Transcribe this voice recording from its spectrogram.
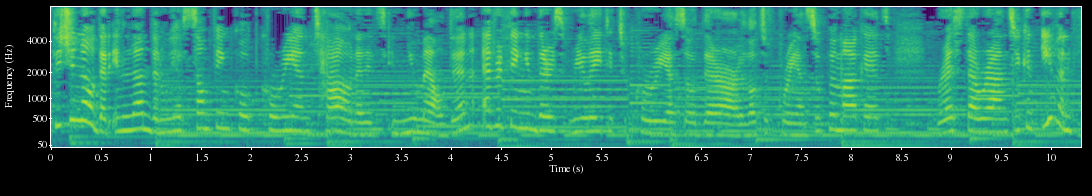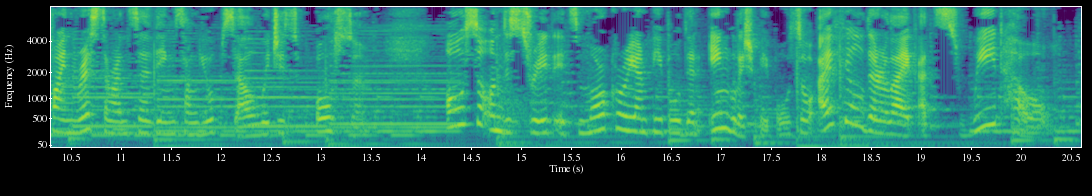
Did you know that in London we have something called Korean Town and it's in New Malden? Everything in there is related to Korea, so there are lots of Korean supermarkets, restaurants. You can even find restaurants serving samgyeopsal, which is awesome. Also on the street, it's more Korean people than English people, so I feel they're like at sweet home.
